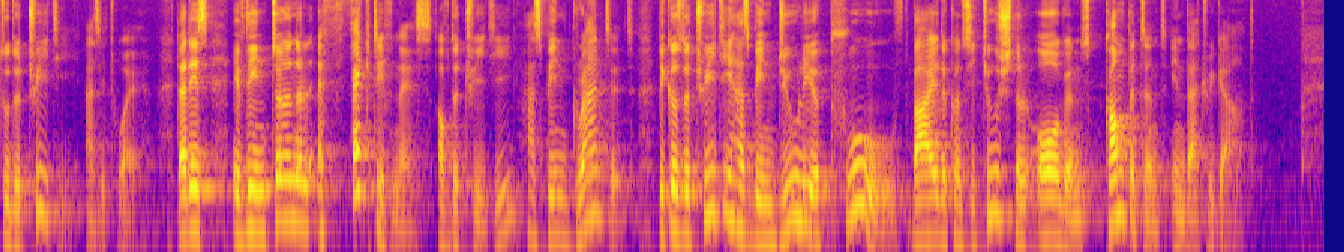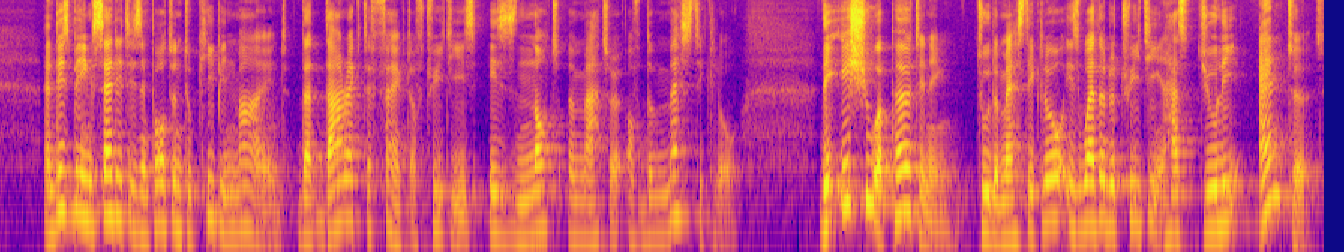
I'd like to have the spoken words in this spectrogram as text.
to the treaty, as it were. That is, if the internal effectiveness of the treaty has been granted, because the treaty has been duly approved by the constitutional organs competent in that regard. And this being said, it is important to keep in mind that direct effect of treaties is not a matter of domestic law. The issue pertaining to domestic law is whether the treaty has duly entered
